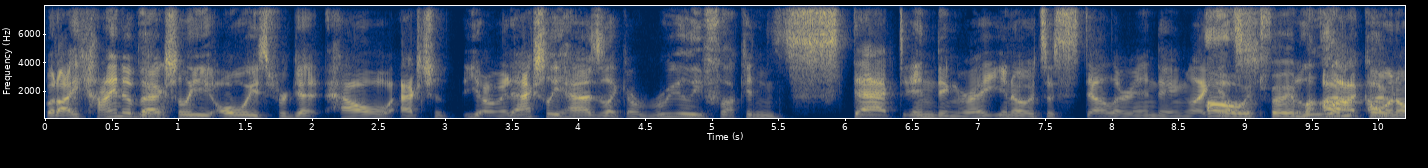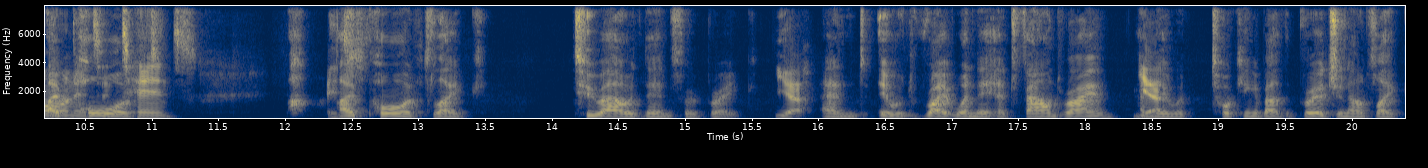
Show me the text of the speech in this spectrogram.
But I kind of Yeah. actually always forget how actually you know it actually has like a really fucking stacked ending, right? You know, it's a stellar ending. Like Oh, it's very a lot I'm- going I on. it's paused. intense. i It's, paused like two hours in for a break yeah, and it was right when they had found Ryan and Yeah. they were talking about the bridge and I was like,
